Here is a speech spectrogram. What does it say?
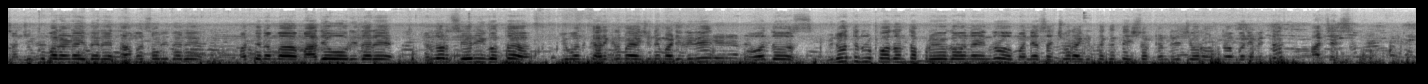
ಸಂಜೀವ್ ಕುಮಾರ್ ಅಣ್ಣ ಇದ್ದಾರೆ, ಥಾಮಸ್ ಅವರು ಇದ್ದಾರೆ, ಮತ್ತೆ ನಮ್ಮ ಮಾದೇವ್ ಅವರು ಇದ್ದಾರೆ. ಎಲ್ಲರೂ ಸೇರಿ ಗೊತ್ತಾ ಈ ಒಂದು ಕಾರ್ಯಕ್ರಮ ಆಯೋಜನೆ ಮಾಡಿದ್ದೀವಿ. ಒಂದು ವಿನೂತನ ರೂಪವಾದಂಥ ಪ್ರಯೋಗವನ್ನು ಎಂದು ಮಾನ್ಯ ಸಚಿವರಾಗಿರ್ತಕ್ಕಂಥ ಈಶ್ವರ್ ಖಂಡ್ರೇಜಿ ಅವರ ಹುಟ್ಟುಹಬ್ಬ ನಿಮಿತ್ತ ಆಚರಿಸಿದ್ದೀವಿ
